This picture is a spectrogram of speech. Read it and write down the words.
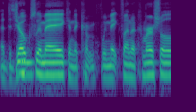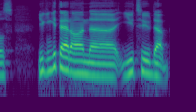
at the So- jokes we make, and the com- we make fun of commercials. You can get that on uh, YouTube. dot-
